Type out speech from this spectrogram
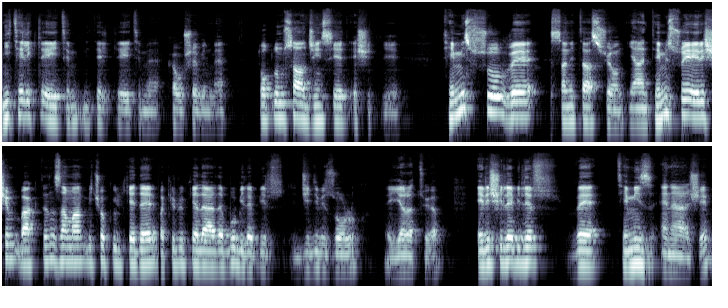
nitelikli eğitim, nitelikli eğitime kavuşabilme, toplumsal cinsiyet eşitliği, Temiz su ve sanitasyon yani temiz suya erişim baktığın zaman birçok ülkede, fakir ülkelerde bu bile bir ciddi bir zorluk e, yaratıyor. Erişilebilir ve temiz enerji,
